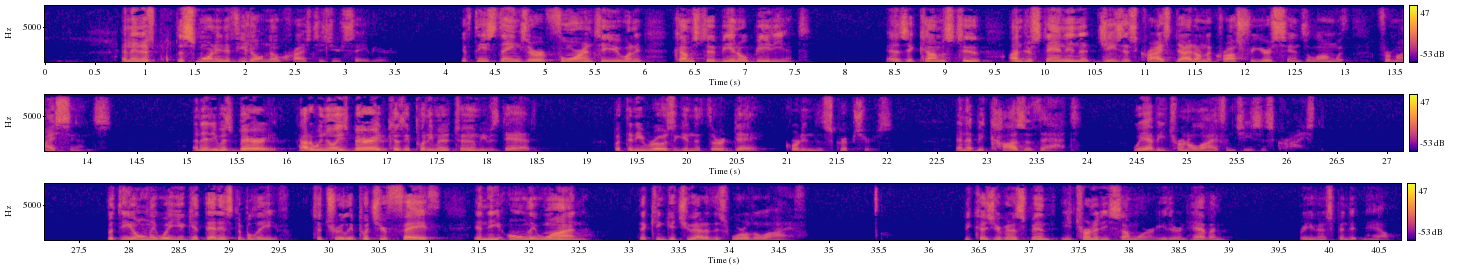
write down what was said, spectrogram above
And then if, this morning, if you don't know Christ as your Savior, if these things are foreign to you when it comes to being obedient, as it comes to understanding that Jesus Christ died on the cross for your sins along with for my sins, and then he was buried. How do we know he's buried? Because they put him in a tomb. He was dead. But then he rose again the third day, according to the scriptures. And that because of that, we have eternal life in Jesus Christ. But the only way you get that is to believe, to truly put your faith in the only one that can get you out of this world alive. Because you're going to spend eternity somewhere, either in heaven or you're going to spend it in hell.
